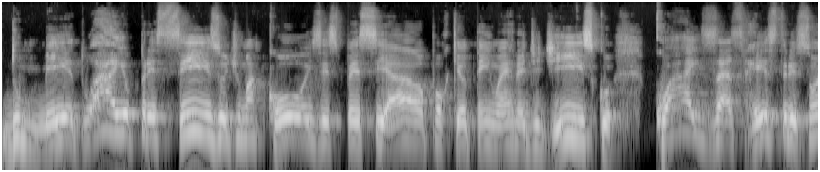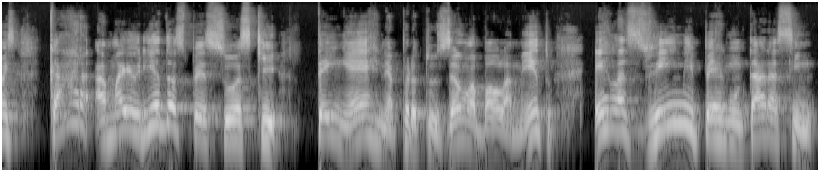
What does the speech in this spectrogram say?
do medo. Ah, eu preciso de uma coisa especial porque eu tenho hernia de disco. Quais as restrições? Cara, a maioria das pessoas que tem hérnia, protusão, abaulamento, elas vêm me perguntar assim:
